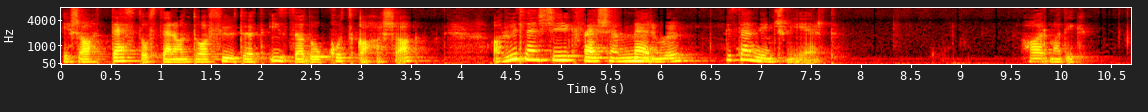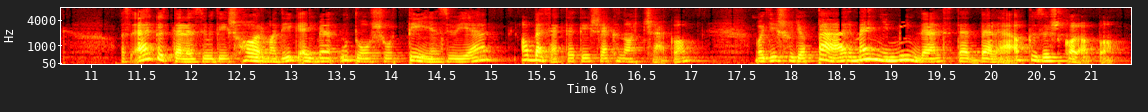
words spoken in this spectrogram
és a tesztoszterontól fűtött izzadó kockahasak, a hűtlenség fel sem merül, hiszen nincs miért. Harmadik. Az elköteleződés harmadik, egyben utolsó tényezője a befektetések nagysága, vagyis hogy a pár mennyi mindent tett bele a közös kalapba.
